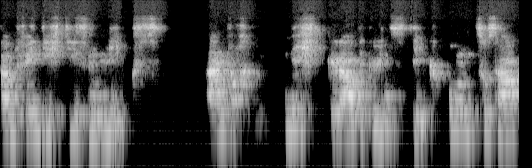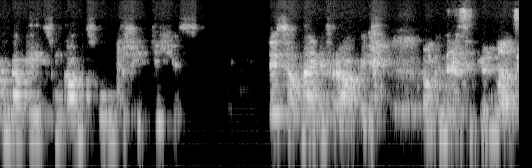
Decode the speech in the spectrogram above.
dann finde ich diesen Mix einfach nicht gerade günstig, um zu sagen, da geht es um ganz Unterschiedliches. Deshalb meine Frage. Danke. Merci vielmals.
